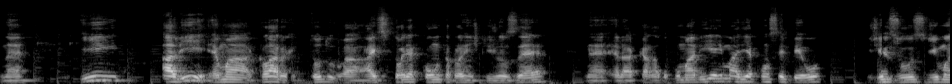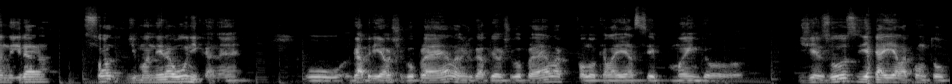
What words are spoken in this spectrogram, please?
né? E ali é uma, claro, todo a, a história conta para a gente que José né, era casado com Maria e Maria concebeu Jesus de maneira só de maneira única, né? O Gabriel chegou para ela, o anjo Gabriel chegou para ela, falou que ela ia ser mãe do Jesus, e aí ela contou,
